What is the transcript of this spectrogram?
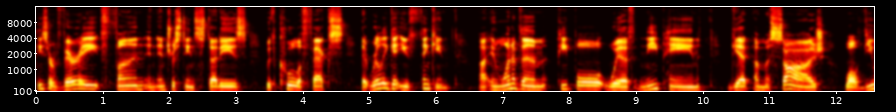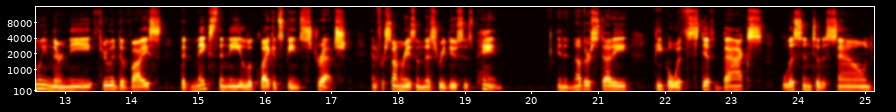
These are very fun and interesting studies with cool effects that really get you thinking. Uh, in one of them, people with knee pain get a massage while viewing their knee through a device that makes the knee look like it's being stretched. And for some reason, this reduces pain. In another study, people with stiff backs listen to the sound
